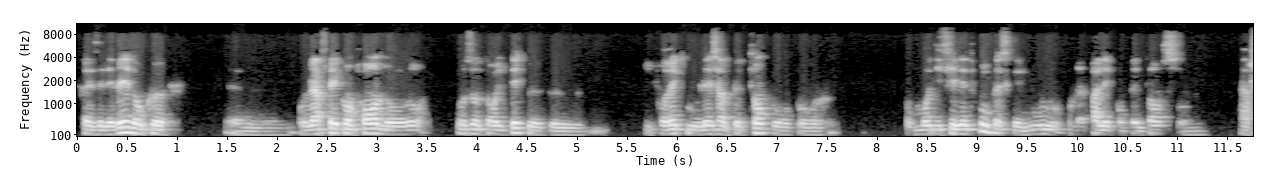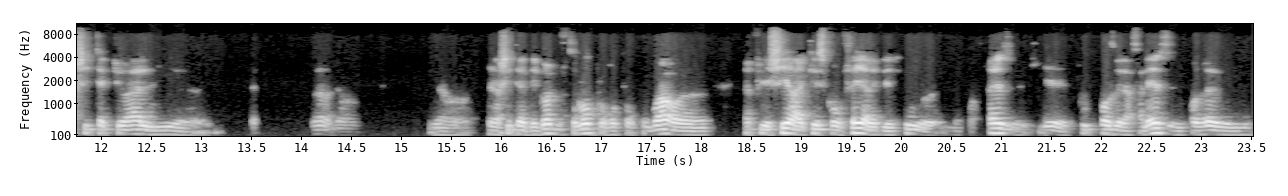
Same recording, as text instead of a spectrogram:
très élevé. Donc, on a fait comprendre aux, aux autorités que, que il faudrait qu'ils nous laissent un peu de temps pour, pour, pour modifier les trous parce que nous, on n'a pas les compétences euh, architecturales ni euh, d'un architecte des golfs justement pour, pour pouvoir euh, réfléchir à qu'est-ce qu'on fait avec les trous euh, de 13 qui est tout proche de la falaise. Il faudrait euh,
